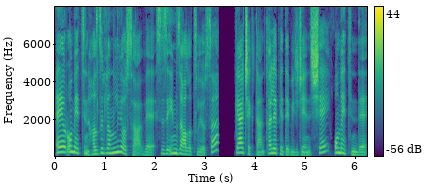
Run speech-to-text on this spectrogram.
Eğer o metin hazırlanılıyorsa ve size imzalatılıyorsa gerçekten talep edebileceğiniz şey o metinde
